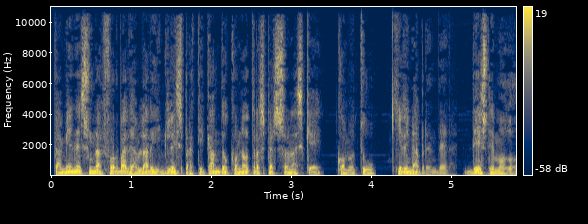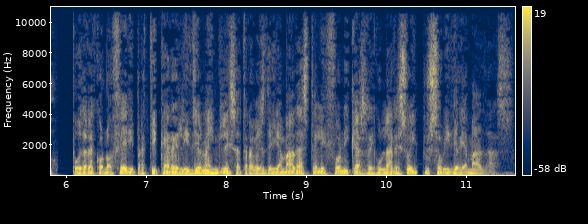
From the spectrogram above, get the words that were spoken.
También es una forma de hablar inglés practicando con otras personas que, como tú, quieren aprender. De este modo, podrá conocer y practicar el idioma inglés a través de llamadas telefónicas regulares o incluso videollamadas.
